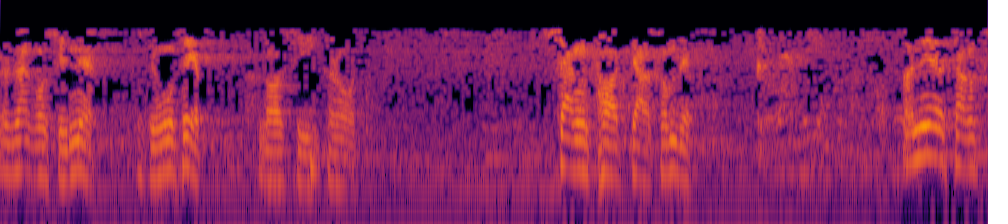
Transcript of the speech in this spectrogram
รัตนโกสินทร์เนี่ย ถึงกรุงเทพรอสี่โกรธสั่งถอดจากสมเด็จ อันนี้สั่งถ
